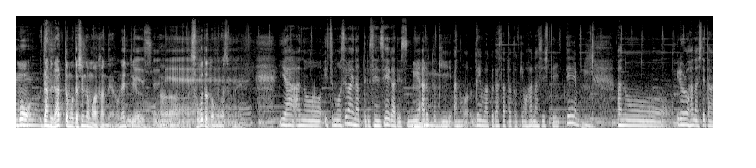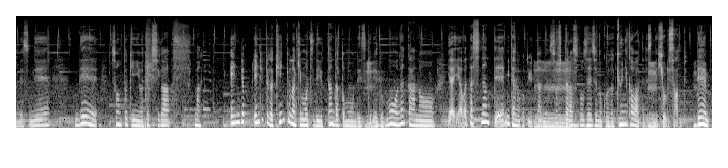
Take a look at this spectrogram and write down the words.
もうダメだって思った瞬間もうあかんねやろねっていう。そこだと思いますよね。いやあのいつもお世話になってる先生がですね、うん。ある時あの電話くださった時お話ししていて、あのいろいろ話してたんですね。でその時に私が、まあ、遠慮遠慮というか謙虚な気持ちで言ったんだと思うんですけれども、なんかあのいやいや私なんてみたいなこと言ったんです、うん。そしたらその先生の声が急に変わってですね、うん。ひよりさんって言って、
